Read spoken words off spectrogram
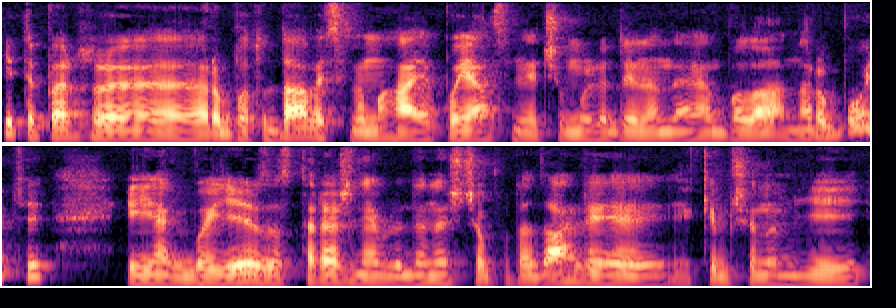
І тепер е, роботодавець вимагає пояснення, чому людина не була на роботі, і якби є застереження в людини, що буде далі, яким чином їй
